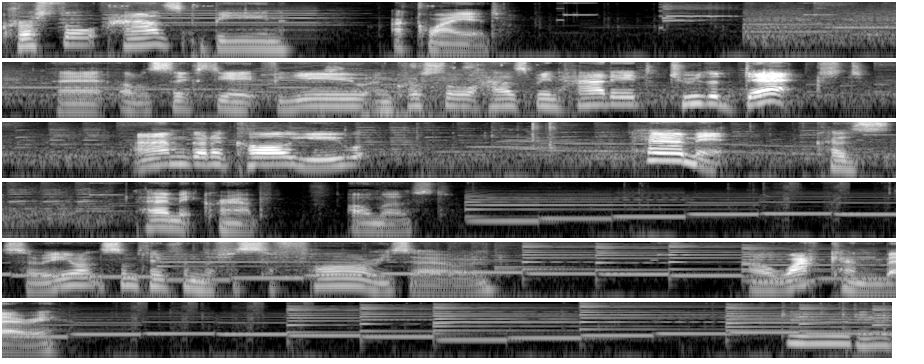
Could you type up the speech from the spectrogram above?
Crustle has been acquired. Uh, level 68 for you, and Crustle has been added to the Dext. I'm gonna call you Hermit, because Hermit Crab, almost. So he wants something from the Safari Zone. A Wacan Berry. Do do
